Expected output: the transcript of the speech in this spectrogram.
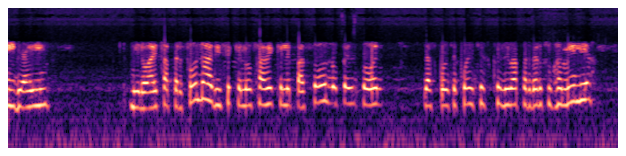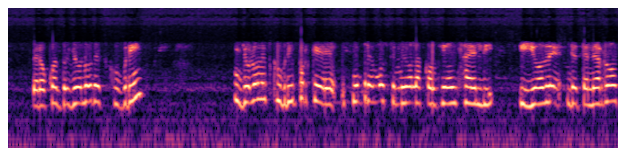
y de ahí miró a esa persona, dice que no sabe qué le pasó, no pensó en las consecuencias que él iba a perder su familia, pero cuando yo lo descubrí, yo lo descubrí porque siempre hemos tenido la confianza él y, yo de, de tenernos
